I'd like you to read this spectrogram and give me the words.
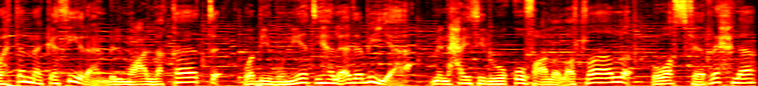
واهتم كثيرا بالمعلقات وببنيتها الأدبية من حيث الوقوف على الأطلال ووصف الرحلة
